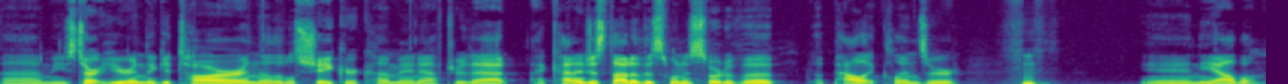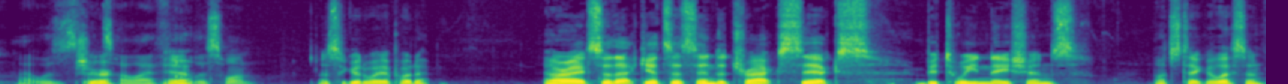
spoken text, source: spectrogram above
Um, you start hearing the guitar and the little shaker come in after that. I kind of just thought of this one as sort of a, a palate cleanser in the album. That was Sure. that's how I felt Yeah. this one. That's a good way to put it. All right, so that gets us into track six, Between Nations. Let's take a listen.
